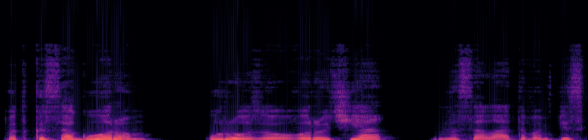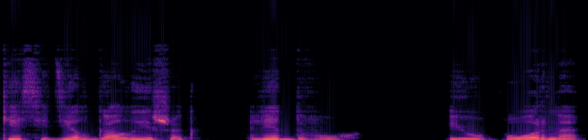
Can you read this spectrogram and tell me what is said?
Под косогором у розового ручья на салатовом песке сидел галышек лет двух и упорно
